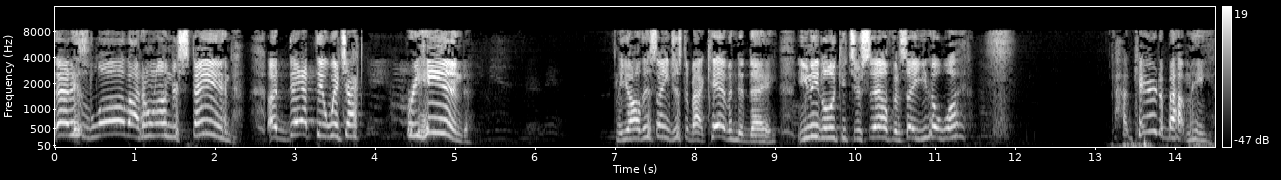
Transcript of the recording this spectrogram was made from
That is love I don't understand. A depth at which I can't comprehend. Y'all, this ain't just about Kevin today. You need to look at yourself and say, you know what? God cared about me.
